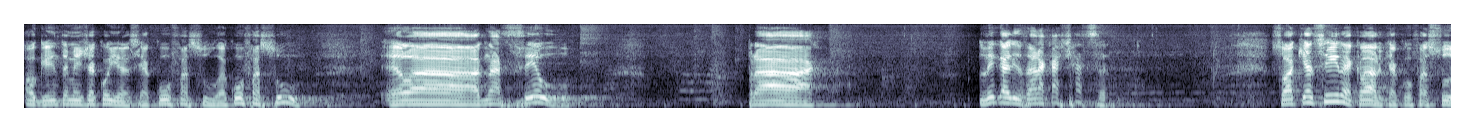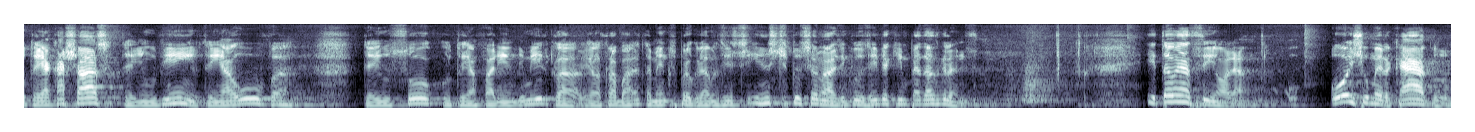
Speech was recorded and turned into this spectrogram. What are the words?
alguém também já conhece, a Cofasul. A Cofasul, ela nasceu para legalizar a cachaça. Só que assim, né? Claro que a Cofasul tem a cachaça, tem o vinho, tem a uva, tem o suco, tem a farinha de milho, claro, ela trabalha também com os programas institucionais, inclusive aqui em Pedras Grandes. Então é assim, olha, hoje o mercado,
